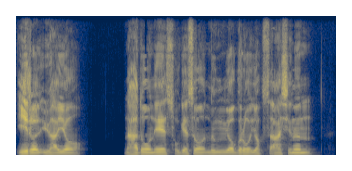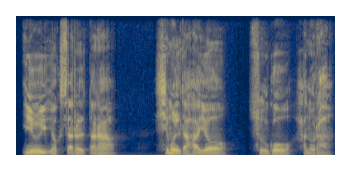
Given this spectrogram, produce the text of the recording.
이를 위하여 나도 내 속에서 능력으로 역사하시는 이의 역사를 따라 힘을 다하여 수고하노라.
